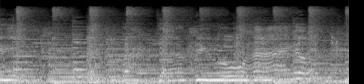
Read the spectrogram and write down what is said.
way back down to Ohio.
